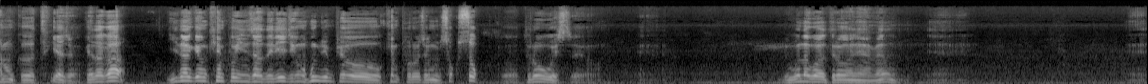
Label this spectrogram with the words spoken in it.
참 그 특이하죠. 게다가 이낙연 캠프 인사들이 지금 홍준표 캠프로 지금 속속 그 들어오고 있어요. 누구나가 들어가냐면 예. 예,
